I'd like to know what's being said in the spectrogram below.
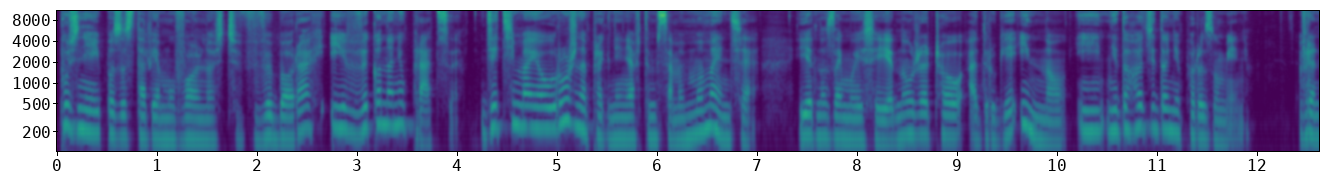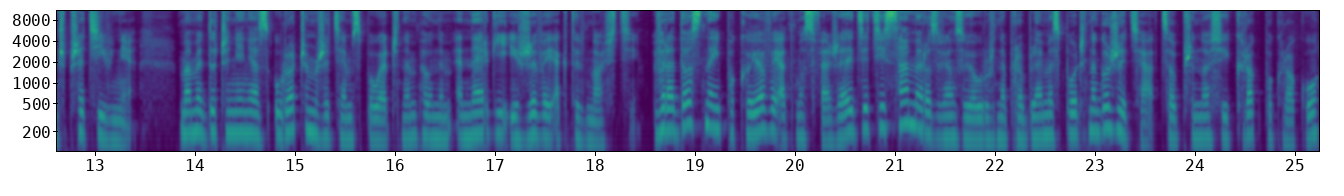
Później pozostawia mu wolność w wyborach i w wykonaniu pracy. Dzieci mają różne pragnienia w tym samym momencie. Jedno zajmuje się jedną rzeczą, a drugie inną i nie dochodzi do nieporozumień. Wręcz przeciwnie, mamy do czynienia z uroczym życiem społecznym pełnym energii i żywej aktywności. W radosnej, pokojowej atmosferze dzieci same rozwiązują różne problemy społecznego życia, co przynosi krok po kroku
